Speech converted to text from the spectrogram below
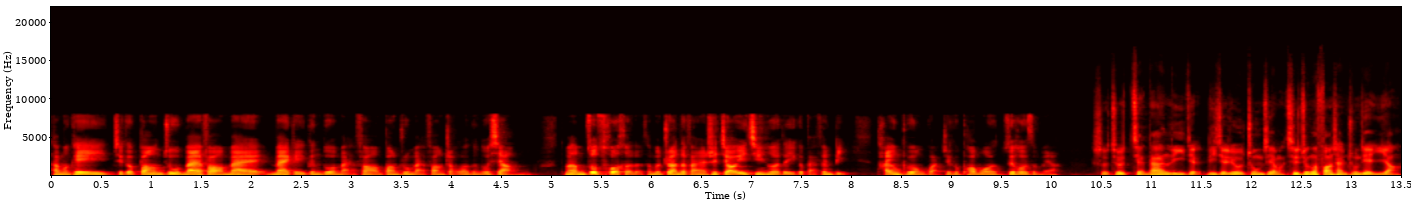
他们可以这个帮助卖方卖卖给更多买方，帮助买方找到更多项目。那么他们做撮合的，他们赚的反正是交易金额的一个百分比，他又不用管这个泡沫最后怎么样？是，就简单理解理解就是中介嘛，其实就跟房产中介一样，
